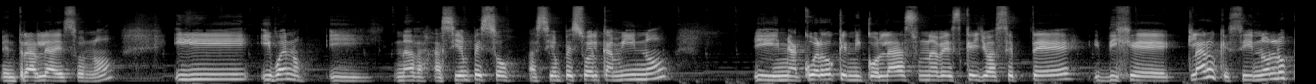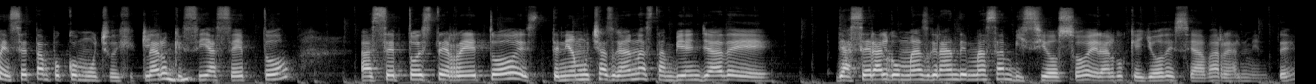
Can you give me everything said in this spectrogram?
entrarle a eso, ¿no? Y, y bueno, y nada, así empezó, así empezó el camino. Y me acuerdo que Nicolás, una vez que yo acepté, dije, claro que sí, no lo pensé tampoco mucho, dije, claro que sí, acepto, acepto este reto, tenía muchas ganas también ya de, de hacer algo más grande, más ambicioso, era algo que yo deseaba realmente.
